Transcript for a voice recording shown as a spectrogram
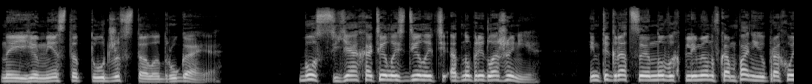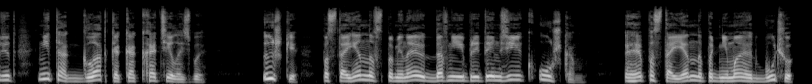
На ее место тут же встала другая. «Босс, я хотела сделать одно предложение. Интеграция новых племен в компанию проходит не так гладко, как хотелось бы. Ишки постоянно вспоминают давние претензии к ушкам. Э постоянно поднимают бучу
